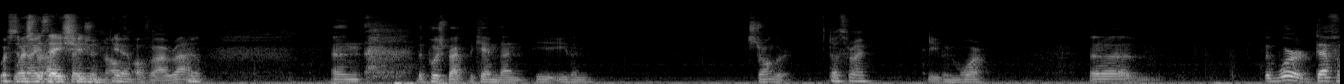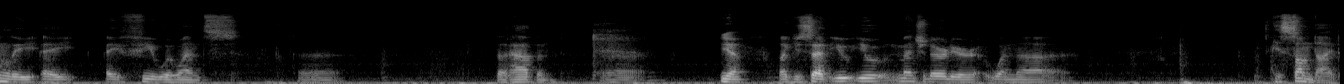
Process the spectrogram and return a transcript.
Westernization. westernization of, yeah. of Iran and the pushback became then even stronger That's right. even more. Uh, there were definitely a a few events uh, that happened. Uh, Yeah. like you said, you you mentioned earlier when uh, his son died.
